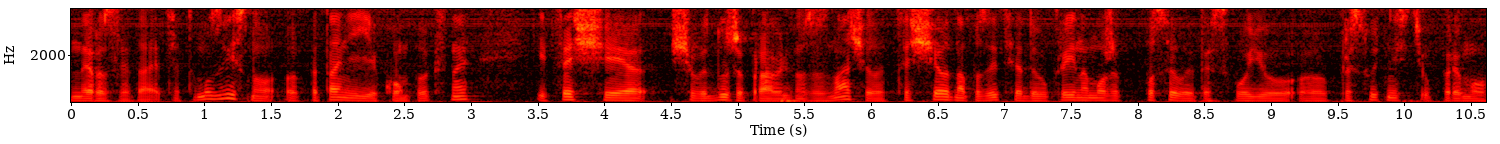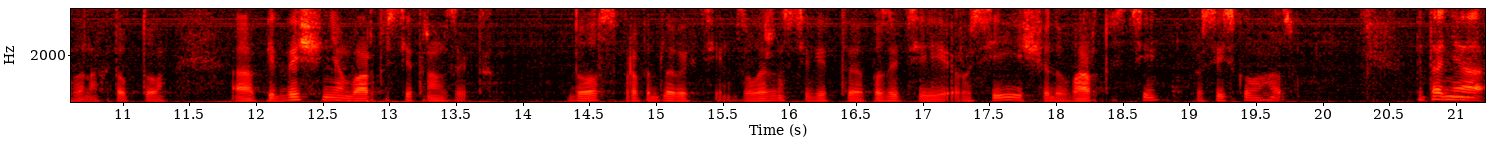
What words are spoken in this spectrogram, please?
не розглядається. Тому, звісно, е, питання є комплексне, і це ще, що ви дуже правильно зазначили, це ще одна позиція, де Україна може посилити свою е, присутність у перемовинах, тобто е, підвищенням вартості транзиту до справедливих цін, в залежності від позиції Росії щодо вартості російського газу. Питання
